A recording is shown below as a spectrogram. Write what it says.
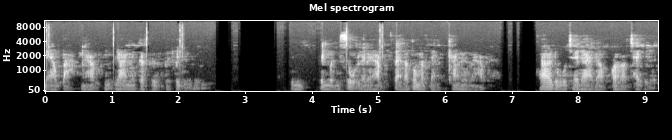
แนวปากนะครับอีกด้านนึงก็คือเป็นเป็นเป็นเหมือนสูตรเลยนะครับ แต่เราต้องมาแต่งครั้งหนึงนะครับ ถ้าดูใช้ได้เราก็ใช้ไปเลย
